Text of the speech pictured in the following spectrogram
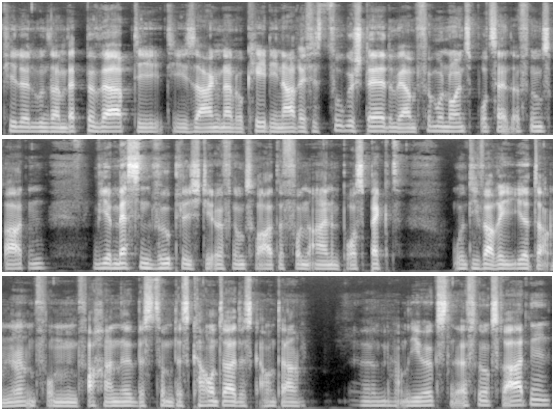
Viele in unserem Wettbewerb, die, die sagen dann, okay, die Nachricht ist zugestellt und wir haben 95% Öffnungsraten. Wir messen wirklich die Öffnungsrate von einem Prospekt und die variiert dann ne? vom Fachhandel bis zum Discounter. Discounter äh, haben die höchsten Öffnungsraten.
